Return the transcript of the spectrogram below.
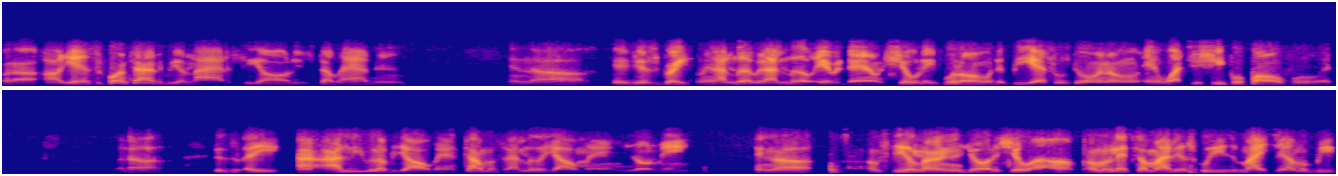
But uh, uh, yeah, it's a fun time to be alive to see all this stuff happening, and uh, it's just great, man. I love it. I love every damn show they put on with the BS was going on, and watch the sheep will fall for it. But uh, Cause, hey, I, I leave it up to y'all, man. Thomas, I love y'all, man. You know what I mean? And uh, I'm still learning to enjoy the show. I, I, I'm gonna let somebody else squeeze the mic. I'm gonna be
